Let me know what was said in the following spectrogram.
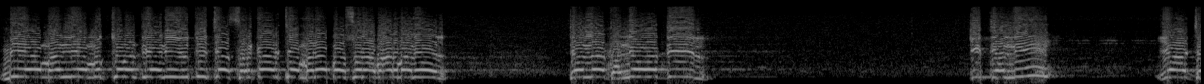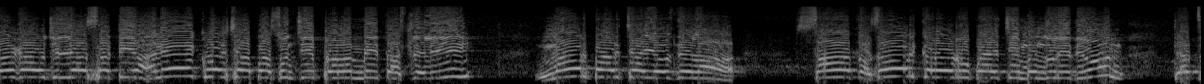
मी या माननीय मुख्यमंत्री आणि युतीच्या सरकारचे मनापासून आभार मानेल त्यांना धन्यवाद देईल की त्यांनी या जळगाव जिल्ह्यासाठी अनेक वर्षापासूनची प्रलंबित नारपारच्या योजनेला सात हजार करोड रुपयाची मंजुरी देऊन त्याच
